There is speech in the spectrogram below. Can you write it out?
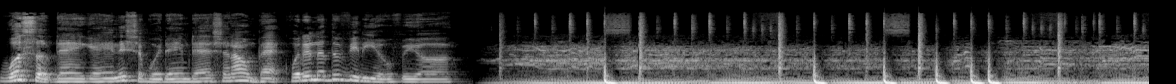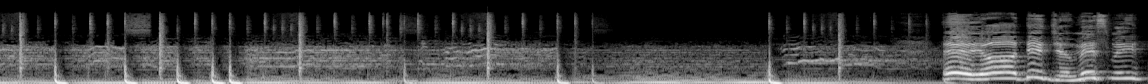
What's up, Dame Gang? It's your boy Dame Dash, and I'm back with another video for y'all. Hey y'all, did you miss me?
